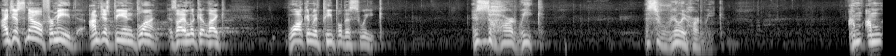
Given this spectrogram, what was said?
I just know for me, I'm just being blunt as I look at like walking with people this week. This is a hard week. This is a really hard week. I'm, I'm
